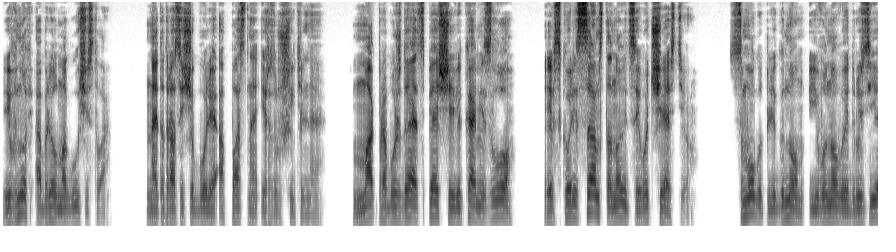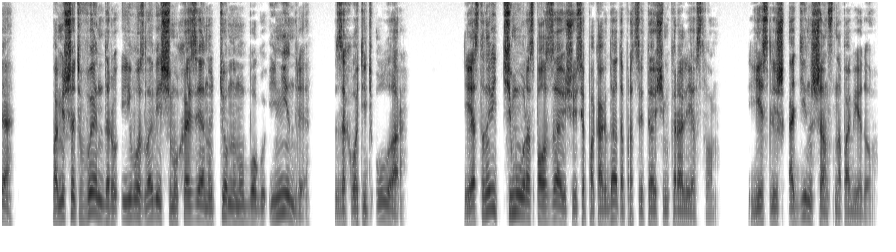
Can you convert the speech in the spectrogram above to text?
и вновь обрел могущество. На этот раз еще более опасное и разрушительное. Маг пробуждает спящее веками зло и вскоре сам становится его частью. Смогут ли гном и его новые друзья помешать Вендеру и его зловещему хозяину, темному богу и Ниндре, захватить Улар и остановить тьму, расползающуюся по когда-то процветающим королевствам? Есть лишь один шанс на победу,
